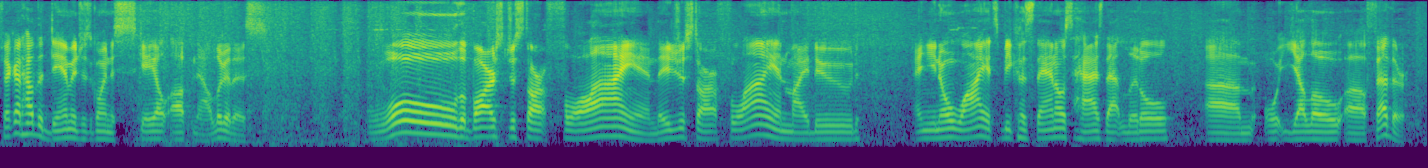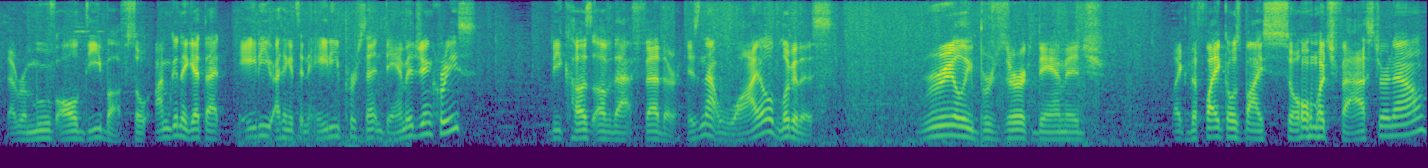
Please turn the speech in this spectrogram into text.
Check out how the damage is going to scale up now. Look at this. Whoa, the bars just start flying. They just start flying, my dude. And you know why? It's because Thanos has that little um, yellow uh, feather that remove all debuff. So I'm going to get that 80, I think it's an 80% damage increase because of that feather. Isn't that wild? Look at this. Really berserk damage. Like the fight goes by so much faster now.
